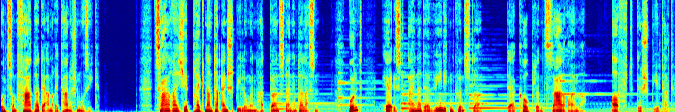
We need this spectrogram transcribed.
und zum Vater der amerikanischen Musik. Zahlreiche prägnante Einspielungen hat Bernstein hinterlassen. Und er ist einer der wenigen Künstler, der Copelands Saalräumer oft gespielt hat.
